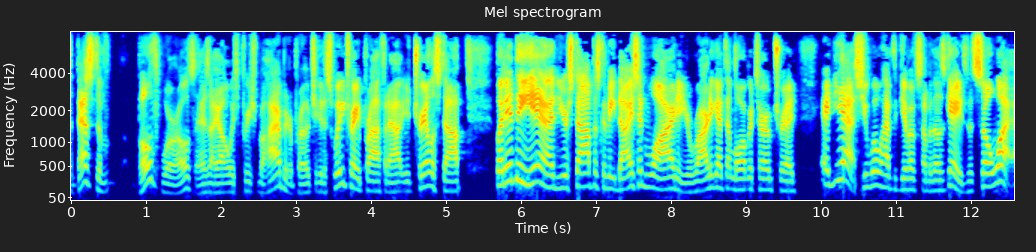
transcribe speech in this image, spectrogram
the best of both worlds, as I always preach from a hybrid approach, you get a swing trade profit out, you trail a stop, but in the end, your stop is going to be nice and wide, and you're riding at that longer term trend. And yes, you will have to give up some of those gains, but so what?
